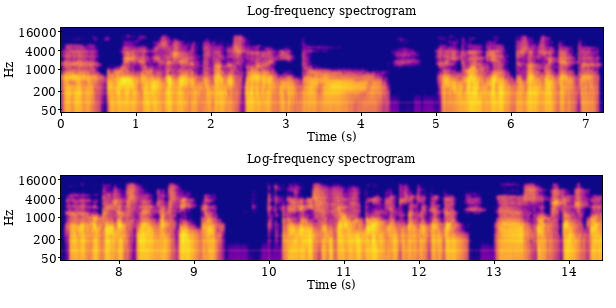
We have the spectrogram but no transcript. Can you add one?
uh, o, o exagero de banda sonora e do, e do ambiente dos anos 80. Uh, ok, já, percebi, já percebi, eu, desde o início, que há um bom ambiente dos anos 80, Uh, só que estamos com,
